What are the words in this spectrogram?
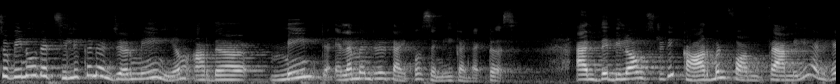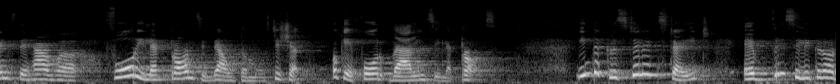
So, we know that silicon and germanium are the main elemental type of semiconductors and they belongs to the carbon family and hence they have uh, 4 electrons in the outermost shell. Okay, 4 valence electrons. In the crystalline state, every silicon or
